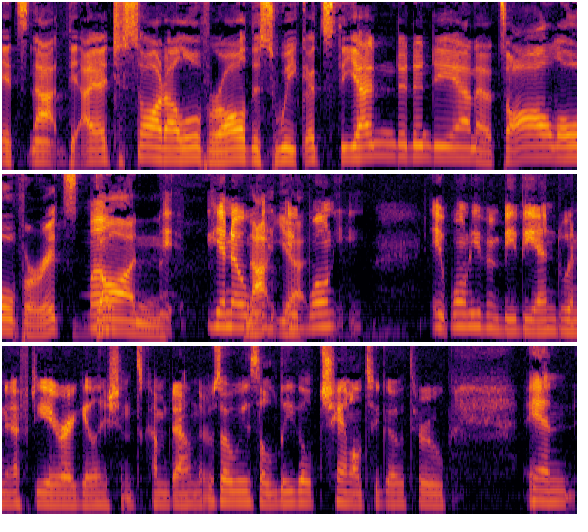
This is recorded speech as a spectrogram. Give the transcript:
it's not. The, I just saw it all over all this week. It's the end in Indiana. It's all over. It's Well, done. it- you know, not it, yet. it won't. It won't even be the end when FDA regulations come down. There's always a legal channel to go through, and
